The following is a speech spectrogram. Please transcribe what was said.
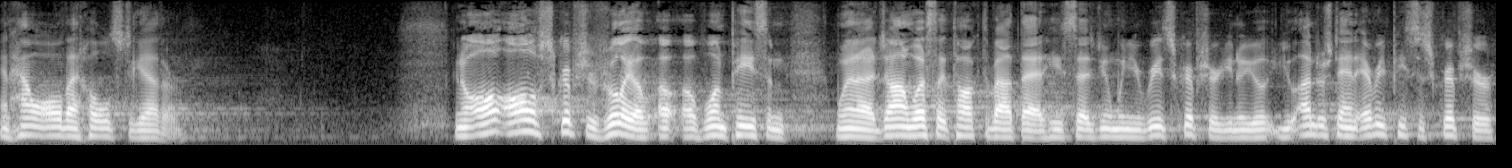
and how all that holds together. You know, all, all of Scripture is really of, of one piece, and when uh, John Wesley talked about that, he says, you know, when you read Scripture, you know, you, you understand every piece of Scripture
